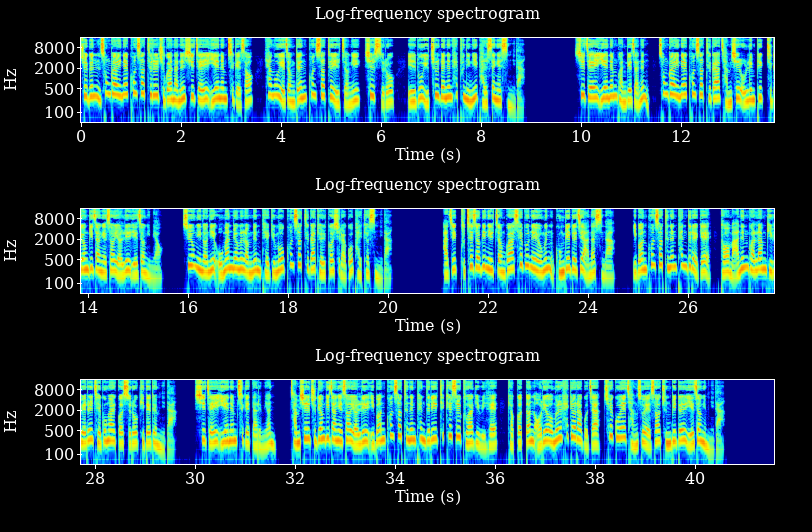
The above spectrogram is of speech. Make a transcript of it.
최근 송가인의 콘서트를 주관하는 CJ ENM 측에서 향후 예정된 콘서트 일정이 실수로 일부 유출되는 해프닝이 발생했습니다. CJ ENM 관계자는 송가인의 콘서트가 잠실 올림픽 주경기장에서 열릴 예정이며 수용 인원이 5만 명을 넘는 대규모 콘서트가 될 것이라고 밝혔습니다. 아직 구체적인 일정과 세부 내용은 공개되지 않았으나 이번 콘서트는 팬들에게 더 많은 관람 기회를 제공할 것으로 기대됩니다. CJ ENM 측에 따르면 잠실 주경기장에서 열릴 이번 콘서트는 팬들이 티켓을 구하기 위해 겪었던 어려움을 해결하고자 최고의 장소에서 준비될 예정입니다.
